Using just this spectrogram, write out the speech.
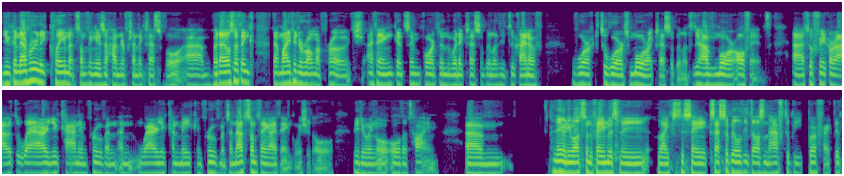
you can never really claim that something is 100% accessible. Um, but I also think that might be the wrong approach. I think it's important with accessibility to kind of work towards more accessibility, to have more of it, uh, to figure out where you can improve and, and where you can make improvements. And that's something I think we should all be doing all, all the time. Um, Leonie Watson famously likes to say accessibility doesn't have to be perfect; it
